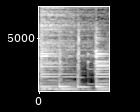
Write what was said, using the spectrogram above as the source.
Música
